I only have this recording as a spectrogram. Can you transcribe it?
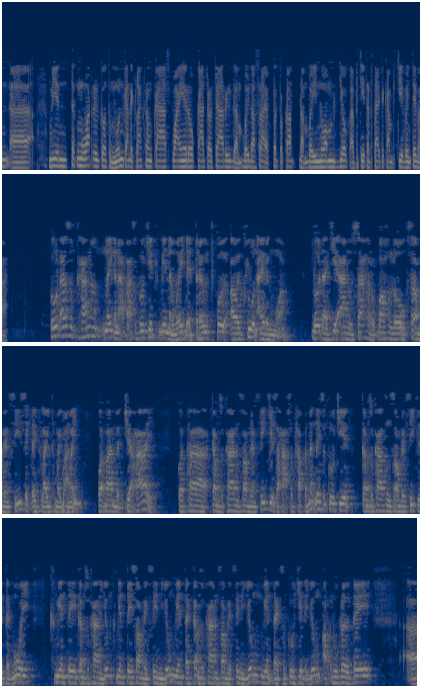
មានទឹកមាត់ឬក៏ទម្ងន់កាន់តែខ្លាំងក្នុងការស្វែងរកការចរចាឬដើម្បីដោះស្រាយពិតប្រាកដដើម្បីនាំយកប្រជាធិបតេយ្យទៅកម្ពុជាវិញទេបាទ គោលដៅសំខាន់នៃគណៈបក្សសង្គ្រោះជាតិគ្មានអ្វីដែលត្រូវធ្វើឲ្យខ្លួនឯងរឹងមាំដោយដែលជាអនុសាសន៍របស់លោកសំរងស៊ីសេចក្តីថ្លែងថ្មីថ្មីគាត់បានបញ្ជាក់ហើយគាត់ថាកម្មសខានិងសំរងស៊ីជាសហស្ថាបនិកនៃសង្គ្រោះជាតិកម្មសខានិងសំរងស៊ីគឺតែមួយគ្មានទេកម្មសុខានិយមគ្មានទេសំរងស៊ីនិយមមានតែកម្មសុខានិងសំរងស៊ីនិយមមានតែសង្គ្រោះជាតិនិយមអត់រុះរើទេ អឺ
